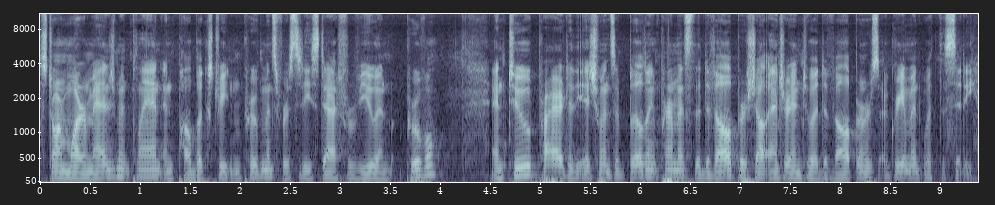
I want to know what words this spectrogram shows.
stormwater management plan, and public street improvements for city staff review and approval. And two, prior to the issuance of building permits, the developer shall enter into a developer's agreement with the city.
